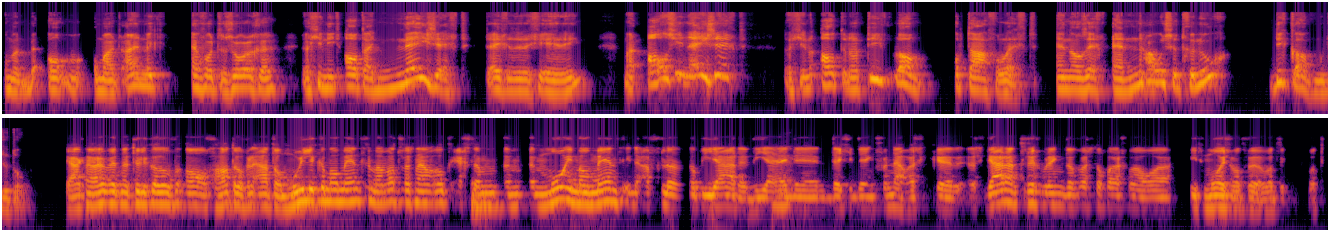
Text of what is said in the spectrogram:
om, om, om uiteindelijk ervoor te zorgen dat je niet altijd nee zegt tegen de regering, maar als je nee zegt, dat je een alternatief plan op tafel legt. En dan zegt, en nou is het genoeg, die kant moet het op. Ja, nou hebben we het natuurlijk over, al gehad over een aantal moeilijke momenten. Maar wat was nou ook echt een, een, een mooi moment in de afgelopen jaren? Die jij, de, dat je denkt van nou, als ik, eh, als ik daaraan terugbreng, dat was toch echt wel uh, iets moois wat, we, wat, ik, wat ik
